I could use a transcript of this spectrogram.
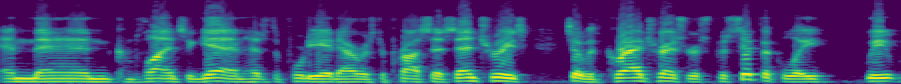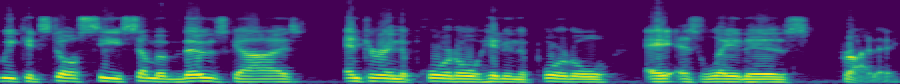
and then compliance again has the 48 hours to process entries. So with grad transfer specifically, we, we could still see some of those guys entering the portal, hitting the portal a, as late as Friday.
